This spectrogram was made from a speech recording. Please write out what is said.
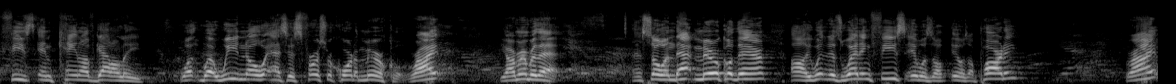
feast in Cana of Galilee, what, what we know as his first recorded miracle, right? Y'all remember that? And so, in that miracle there, uh, he went to this wedding feast. It was a, it was a party, right?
